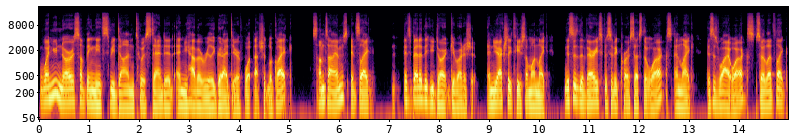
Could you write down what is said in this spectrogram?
when you know something needs to be done to a standard and you have a really good idea of what that should look like sometimes it's like it's better that you don't give ownership and you actually teach someone like this is the very specific process that works and like this is why it works. So let's like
